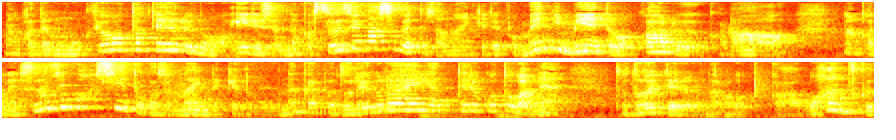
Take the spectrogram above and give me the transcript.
なんかでも目標を立てるのいいですよね。なんか数字が全てじゃないけどやっぱ目に見えてわかるからなんかね数字が欲しいとかじゃないんだけどなんかやっぱどれぐらいやってることがね届いてるんだろうとかご飯作っ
